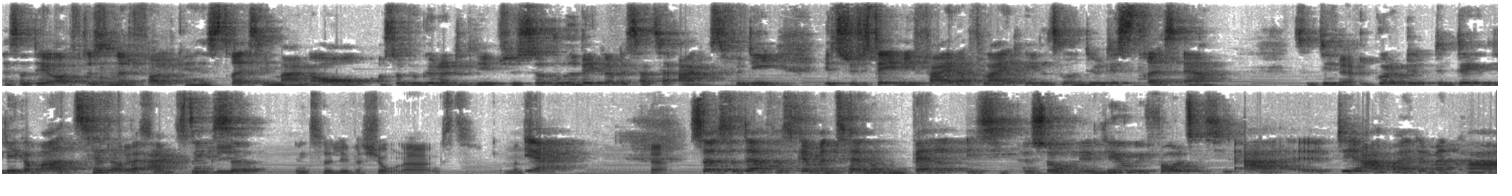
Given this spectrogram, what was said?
Altså det er ofte sådan, at folk kan have stress i mange år, og så begynder de lige så udvikler det sig til angst, fordi et system i fight or flight hele tiden, det er jo det stress er. Så det, Ja. det, det, det ligger meget tæt op af angst. Ikke? tidlig, Så, en tidlig version af angst, kan man sige. Ja. Så, så derfor skal man tage nogle valg i sit personlige liv i forhold til sit ar- det arbejde, man har,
